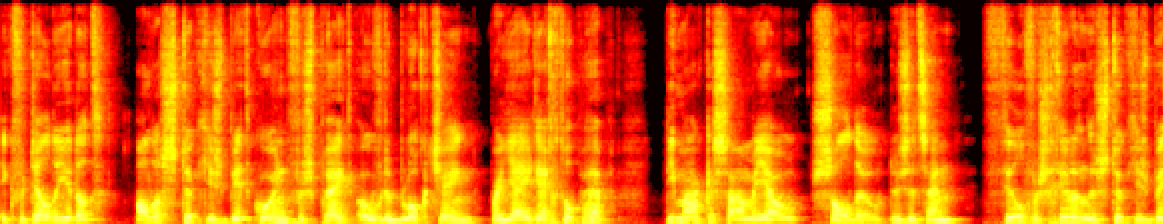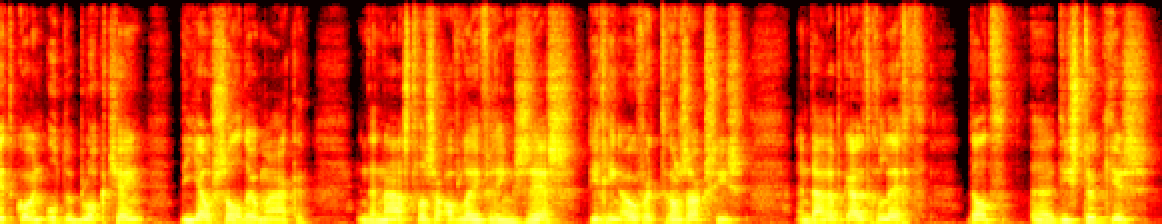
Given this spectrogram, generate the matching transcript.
Ik vertelde je dat alle stukjes bitcoin verspreid over de blockchain waar jij recht op hebt, die maken samen jouw saldo. Dus het zijn veel verschillende stukjes bitcoin op de blockchain die jouw saldo maken. En daarnaast was er aflevering 6, die ging over transacties. En daar heb ik uitgelegd dat uh, die stukjes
